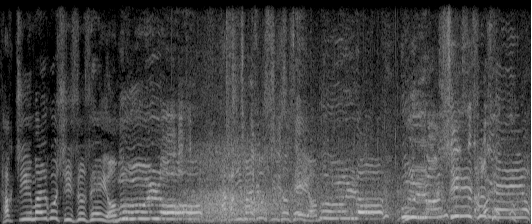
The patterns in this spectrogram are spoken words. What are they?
닦지 말고 씻으세요. 물로. 닦지 말고 씻으세요. 물로. 물로 씻으세요.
